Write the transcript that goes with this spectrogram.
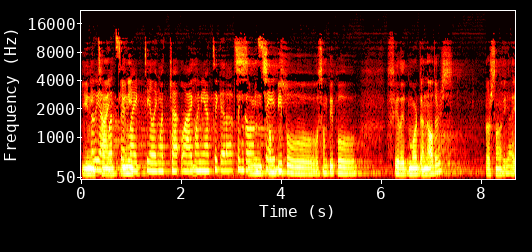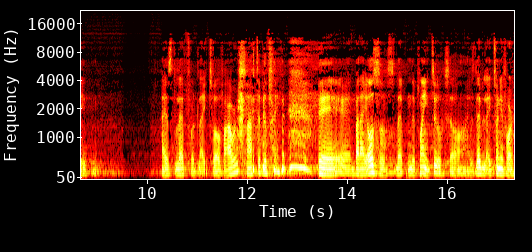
you need oh yeah, time. what's you it need, like dealing with jet lag when you have to get up and go I mean, on stage? some people, some people feel it more than others. Personally, I I slept for like 12 hours after the plane, uh, but I also slept in the plane too, so I slept like 24.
